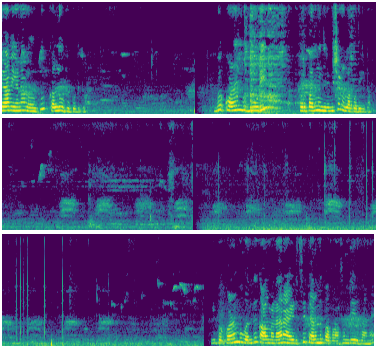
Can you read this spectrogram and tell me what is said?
தேவையான அளவுக்கு கல் உப்பு போட்டுக்கலாம். இப்போ குழம்பு மூடி ஒரு பதினஞ்சு நிமிஷம் நல்லா கொதிக்கிட்டோம். இப்போ குழம்பு வந்து கால் மணி நேரம் ஆயிடுச்சு திறந்து பார்க்கலாம். சுண்டி இருக்கான்னு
